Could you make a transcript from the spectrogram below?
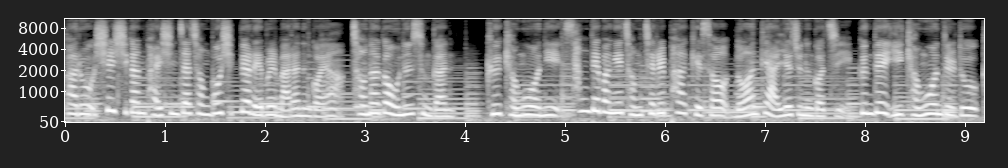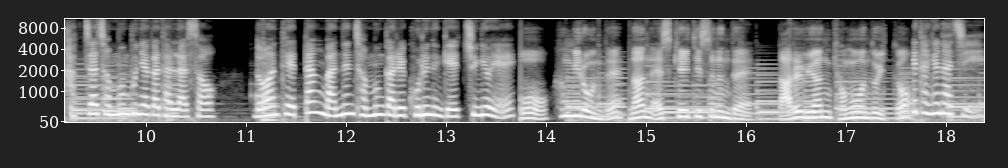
바로 실시간 발신자 정보 식별 앱을 말하는 거야. 전화가 오는 순간 그 경호원이 상대방의 정체를 파악해서 너한테 알려주는 거지. 근데 이 경호원들도 각자 전문 분야가 달라서 너한테 딱 맞는 전문가를 고르는 게 중요해. 오, 흥미로운데? 난 SKT 쓰는데 나를 위한 경호원도 있고? 당연하지.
